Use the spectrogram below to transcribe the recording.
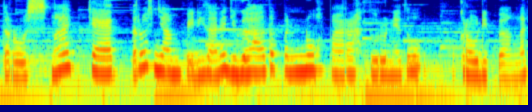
terus macet terus nyampe di sana juga halte penuh parah turunnya tuh crowded banget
